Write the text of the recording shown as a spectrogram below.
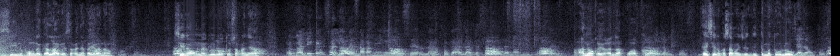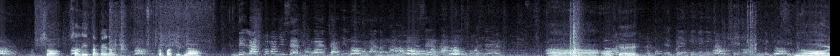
Sino pong nag-alaga sa kanya? Kayo ano? Sino ang nagluluto sa kanya? Balik, salitan na kami ngayon, sir, na pag-aalaga sa lola namin po, sir. Ano kayo, anak o apo? Ako lang po. sir. Eh, sino kasama niyo dito matulog? Siya lang po, sir. So, salitan kayo ng kapatid mo. Hindi, lahat po kami, sir. Mga tsahin po, mga anak na ako niya, sir. Ako po, sir. Ah, okay. Yan po yung hiningi namin kay mga nag-isip. Noon.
